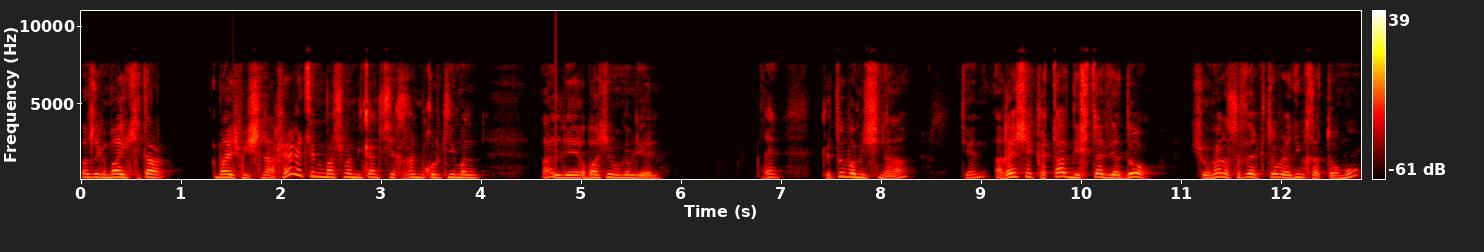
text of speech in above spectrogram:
אז הגמרא היא כלומר יש משנה אחרת שמשמע מכאן שחכמים חולקים על, על אה, רבי שמעון גמליאל. כן? כתוב במשנה, כן? הרי שכתב בכתב ידו, שהוא אומר לסופר כתוב ילדים חתומו,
